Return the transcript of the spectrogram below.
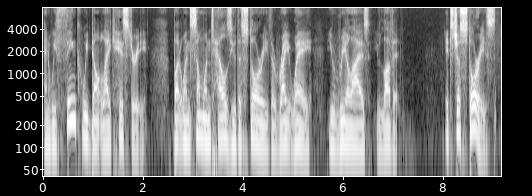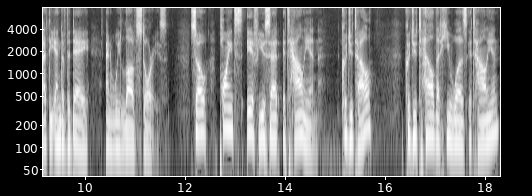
and we think we don't like history, but when someone tells you the story the right way, you realize you love it. It's just stories at the end of the day, and we love stories. So, points if you said Italian. Could you tell? Could you tell that he was Italian?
